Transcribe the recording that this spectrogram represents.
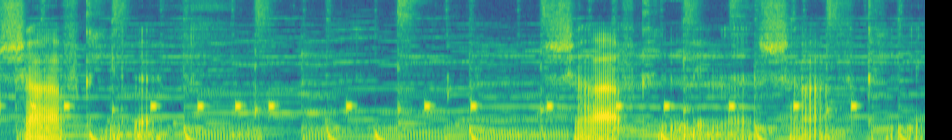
Schafklinge. Schafklinge, Schafklinge.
